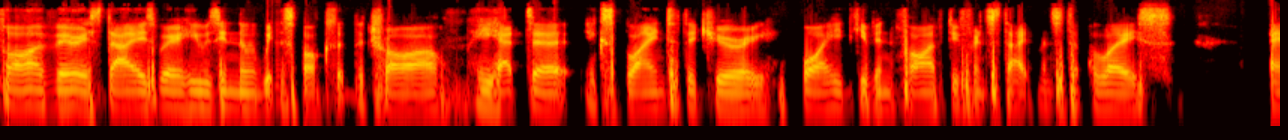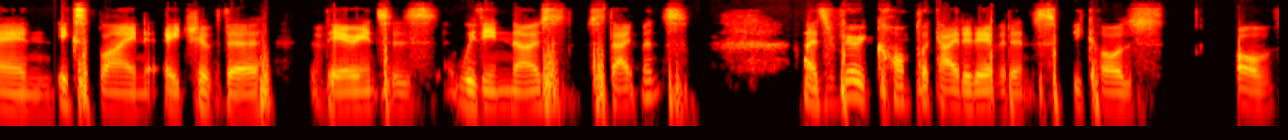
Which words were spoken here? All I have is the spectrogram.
five various days where he was in the witness box at the trial. He had to explain to the jury why he'd given five different statements to police and explain each of the variances within those statements. It's mm-hmm. very complicated evidence because of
